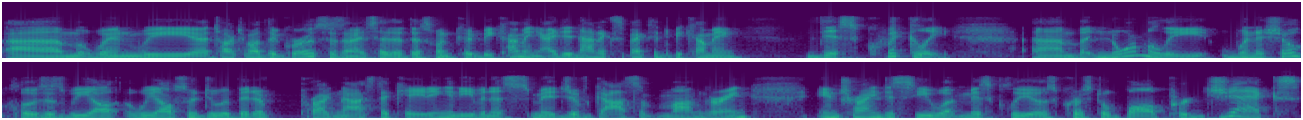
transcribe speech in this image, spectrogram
um, when we uh, talked about the grosses, and I said that this one could be coming. I did not expect it to be coming this quickly. Um, but normally, when a show closes, we all, we also do a bit of prognosticating and even a smidge of gossip mongering in trying to see what Miss Cleo's crystal ball projects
